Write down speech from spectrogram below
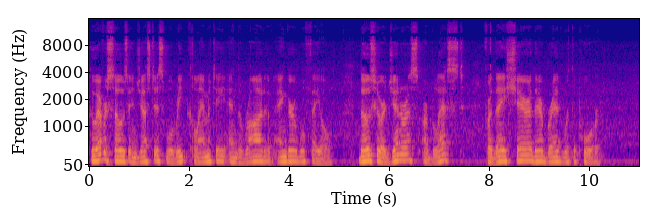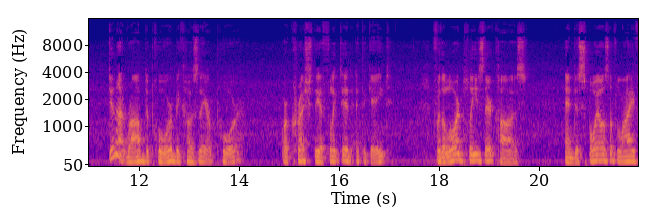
Whoever sows injustice will reap calamity, and the rod of anger will fail. Those who are generous are blessed, for they share their bread with the poor. Do not rob the poor because they are poor, or crush the afflicted at the gate. For the Lord pleads their cause, and despoils of life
